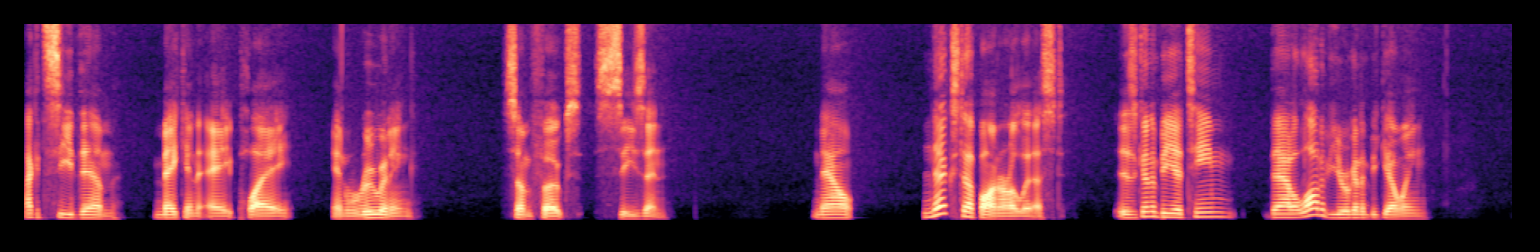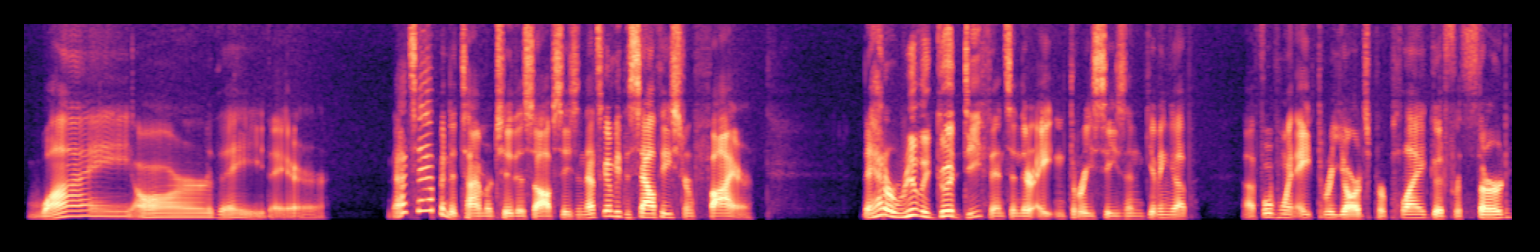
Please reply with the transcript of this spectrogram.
I could see them making a play and ruining some folks' season. Now, next up on our list is going to be a team that a lot of you are going to be going, why are they there? That's happened a time or two this offseason. That's going to be the Southeastern Fire. They had a really good defense in their 8 and 3 season, giving up uh, 4.83 yards per play, good for third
